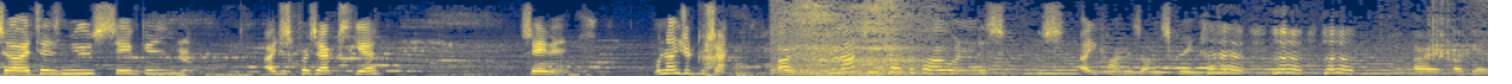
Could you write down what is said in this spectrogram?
so it says new save game. Yep. I just press X, yeah. Saving. 100%. Alright, do not switch the power when this, this icon is on the screen. Alright, okay.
